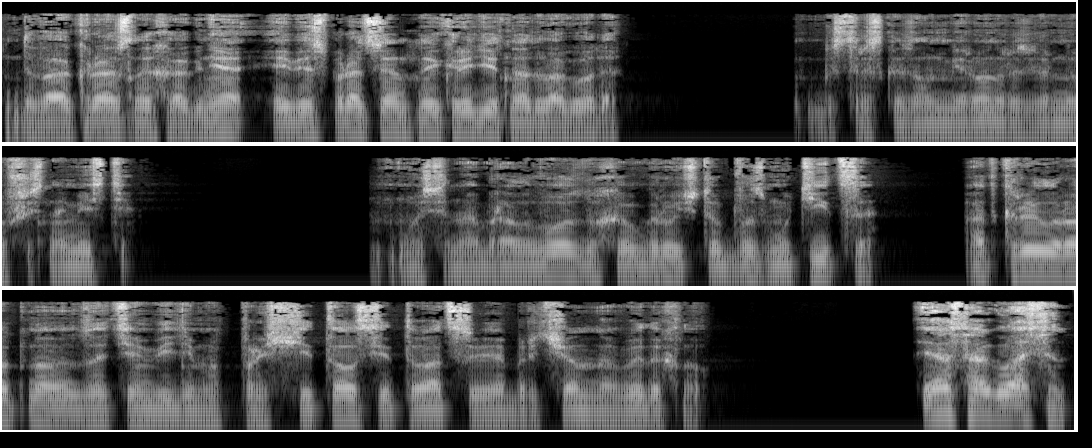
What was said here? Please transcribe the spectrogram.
Два красных огня и беспроцентный кредит на два года, быстро сказал Мирон, развернувшись на месте. Мося набрал воздуха в грудь, чтобы возмутиться, открыл рот, но затем, видимо, просчитал ситуацию и обреченно выдохнул. «Я согласен»,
